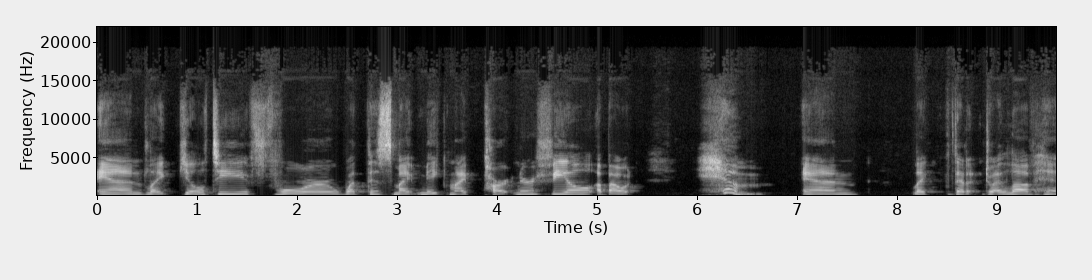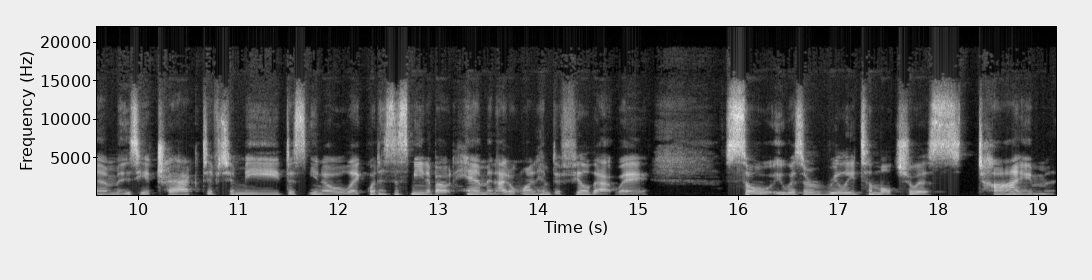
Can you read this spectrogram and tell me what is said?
and like guilty for what this might make my partner feel about him. And like that do i love him? Is he attractive to me? Does you know like what does this mean about him? And i don't want him to feel that way. So it was a really tumultuous time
